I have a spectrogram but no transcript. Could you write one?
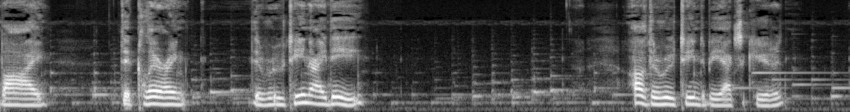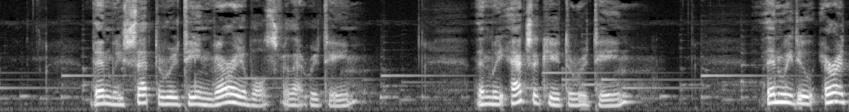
by declaring the routine ID of the routine to be executed. Then we set the routine variables for that routine. Then we execute the routine. Then we do error,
